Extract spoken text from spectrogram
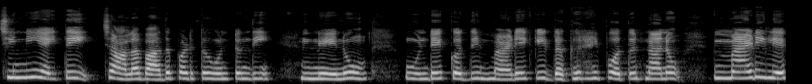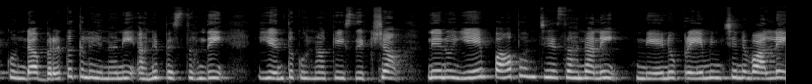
చిన్ని అయితే చాలా బాధపడుతూ ఉంటుంది. నేను ఉండే కొద్దీ మ్యాడీకి దగ్గరైపోతున్నాను. మ్యాడీ లేకుండా బ్రతకలేనని అనిపిస్తుంది. ఎందుకు నాకు ఈ శిక్ష? నేను ఏం పాపం చేశానని నేను ప్రేమించిన వాళ్ళే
